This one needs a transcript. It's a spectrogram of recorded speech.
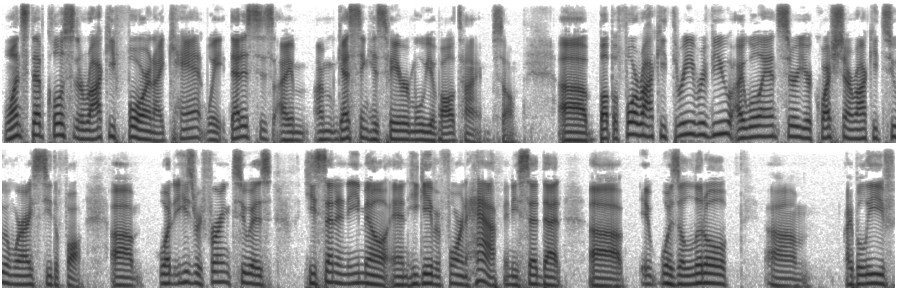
One step closer to Rocky Four, and I can't wait. That is his. I'm I'm guessing his favorite movie of all time. So, uh, but before Rocky Three review, I will answer your question on Rocky Two and where I see the fault. Um, what he's referring to is he sent an email and he gave it four and a half, and he said that uh, it was a little, um, I believe,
